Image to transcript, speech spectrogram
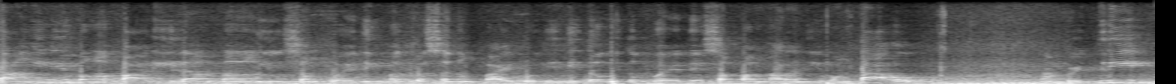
tanging yung mga pari lamang yung siyang pwedeng magbasa ng Bible. Hindi daw ito pwede sa pangkaraniwang tao. Number three,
